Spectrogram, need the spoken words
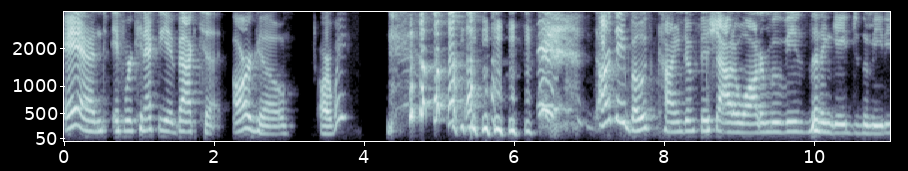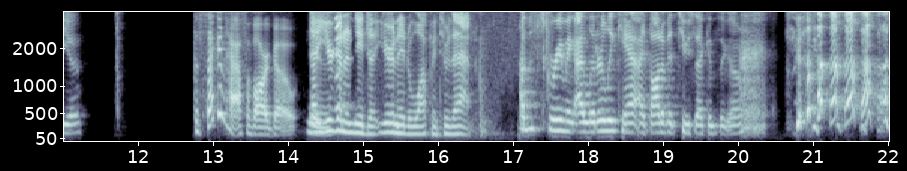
and if we're connecting it back to Argo, Are we? aren't they both kind of fish out of water movies that engage the media? The second half of Argo. now is- you're gonna need to you're gonna need to walk me through that. I'm screaming. I literally can't. I thought of it two seconds ago. I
